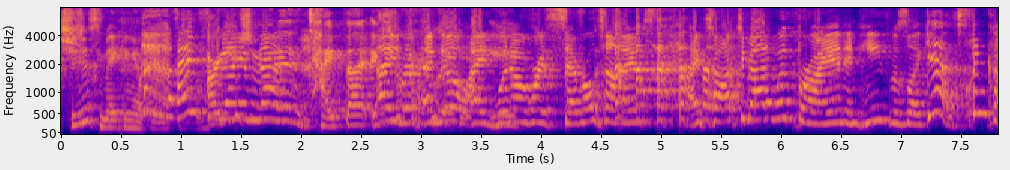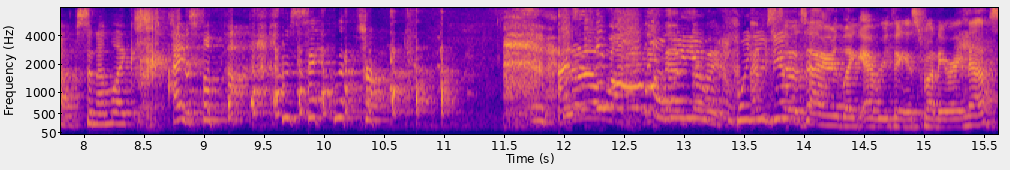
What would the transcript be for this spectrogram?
She's just making up words. Are you sure you didn't type that I, incorrectly? I know. I went over it several times. I talked about it with Brian, and he was like, "Yeah, it's Quincux," and I'm like, "I don't. I'm saying this wrong." I don't know why. I think problem that's when you- funny. when you I'm do- so tired. Like everything is funny right now.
